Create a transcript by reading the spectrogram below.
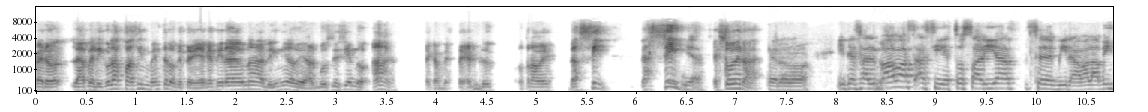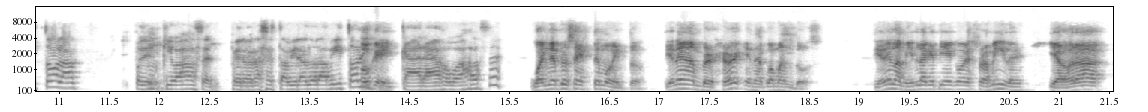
pero la película fácilmente lo que tenía que tirar era una línea de Albus diciendo, ah, te cambiaste el look otra vez. That's it, that's it. Yeah. Eso era. Pero no. Y te salvabas así, esto salía, se desviraba la pistola, pues. ¿qué ibas a hacer? Pero ahora se está virando la pistola y ¿qué carajo vas a hacer? Warner Bros. en este momento tiene a Amber Heard en Aquaman 2, tiene la misma que tiene con Ezra Miller y ahora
